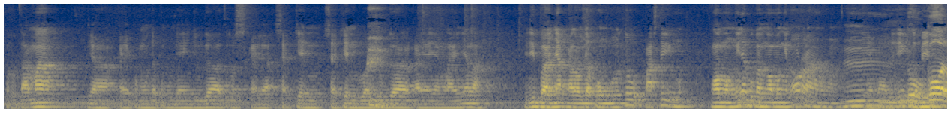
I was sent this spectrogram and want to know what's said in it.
Terutama ya kayak pemuda-pemudanya juga terus kayak sekjen sekjen gua juga kayak yang lainnya lah. Jadi banyak kalau udah kumpul tuh pasti ngomonginnya bukan ngomongin orang. ya kan? Jadi Tuh, lebih- gol,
